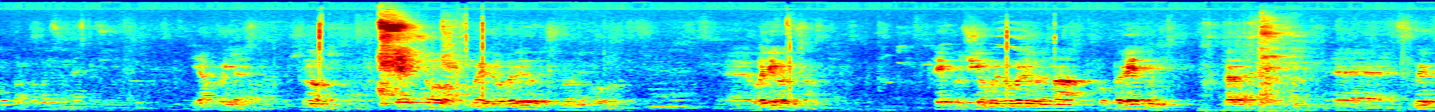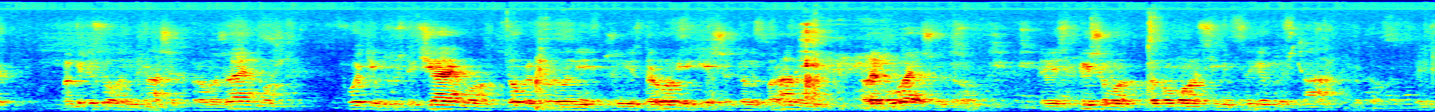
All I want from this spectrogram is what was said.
Тут пропонується внести зміни. Я поясню. Шановні, те, що ми говорили, шановні голови, е, Вадим Олександрович, те, про що ми говорили на попередньому нараді, е, ми мобілізованих наших проважаємо, потім зустрічаємо, добре, коли вони живі, здорові, гірше, коли поранені, але буває, що і здорові. Тобто пишемо допомога сім'ям загиблих на допомогу. Тобто,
